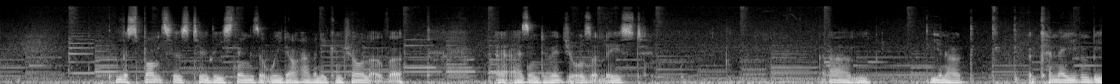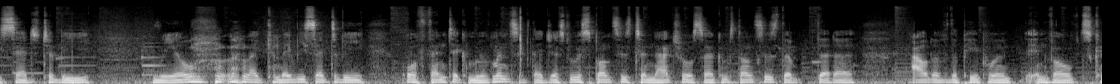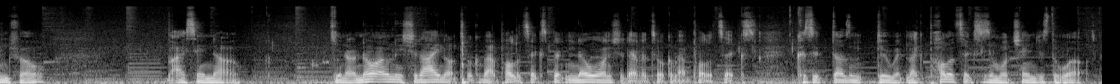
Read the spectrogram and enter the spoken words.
responses to these things that we don't have any control over, uh, as individuals at least? Um, you know, can they even be said to be real? like, can they be said to be authentic movements if they're just responses to natural circumstances that that are out of the people involved's control, I say no. You know, not only should I not talk about politics, but no one should ever talk about politics because it doesn't do it. Like, politics isn't what changes the world.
